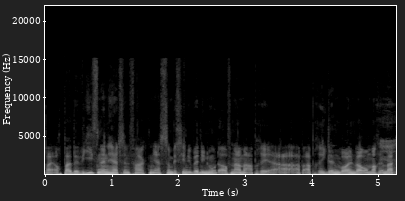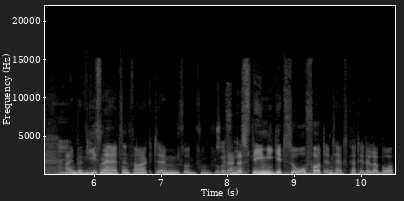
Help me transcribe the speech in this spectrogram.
bei, auch bei bewiesenen Herzinfarkten erst so ein bisschen über die Notaufnahme abre äh, ab, abriegeln wollen, warum auch immer. Mm, mm. Ein bewiesener Herzinfarkt, ähm, so, so, sogenannter STEMI, geht sofort ins Herzkatheterlabor.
